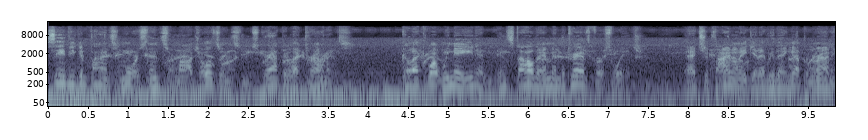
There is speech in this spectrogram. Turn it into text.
See if you can find some more sensor modules and some scrap electronics. Collect what we need and install them in the transfer switch. That should finally get everything up and running.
